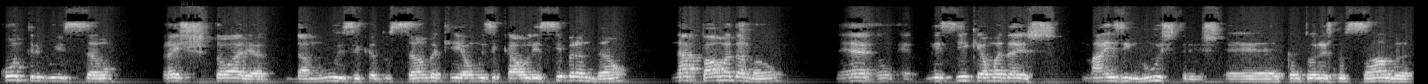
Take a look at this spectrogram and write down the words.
contribuição para a história da música, do samba, que é o musical Leci Brandão, Na Palma da Mão. Né? É, Leci, que é uma das mais ilustres é, cantoras do samba,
